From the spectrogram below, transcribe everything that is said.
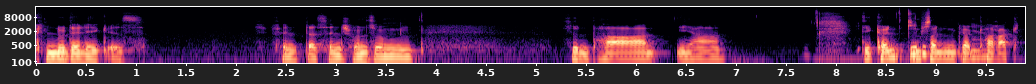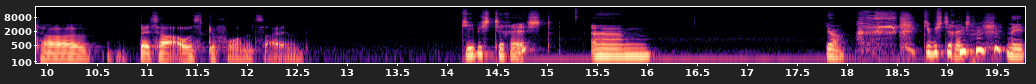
knuddelig ist. Ich finde, das sind schon so ein, so ein paar, ja, die könnten ich, von ja. Charakter besser ausgeformt sein. Gebe ich dir recht? Ähm, ja, gebe ich dir recht. nee.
